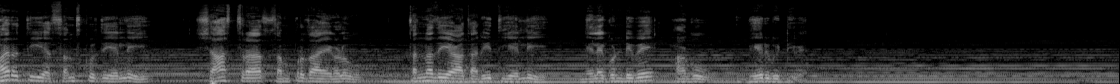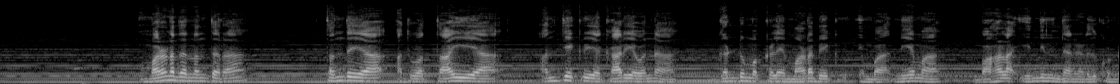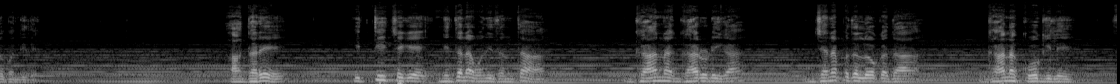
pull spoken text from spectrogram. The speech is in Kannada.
ಭಾರತೀಯ ಸಂಸ್ಕೃತಿಯಲ್ಲಿ ಶಾಸ್ತ್ರ ಸಂಪ್ರದಾಯಗಳು ತನ್ನದೇ ಆದ ರೀತಿಯಲ್ಲಿ ನೆಲೆಗೊಂಡಿವೆ ಹಾಗೂ ಬೇರು ಬಿಟ್ಟಿವೆ ಮರಣದ ನಂತರ ತಂದೆಯ ಅಥವಾ ತಾಯಿಯ ಅಂತ್ಯಕ್ರಿಯೆ ಕಾರ್ಯವನ್ನು ಗಂಡು ಮಕ್ಕಳೇ ಮಾಡಬೇಕು ಎಂಬ ನಿಯಮ ಬಹಳ ಹಿಂದಿನಿಂದ ನಡೆದುಕೊಂಡು ಬಂದಿದೆ. ಆದರೆ ಇತ್ತೀಚೆಗೆ ನಿಧನ ಹೊಂದಿದಂಥ ಗಾನ ಗಾರುಡಿಗ, ಜನಪದ ಲೋಕದ ಗಾನ ಕೋಗಿಲೆ,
